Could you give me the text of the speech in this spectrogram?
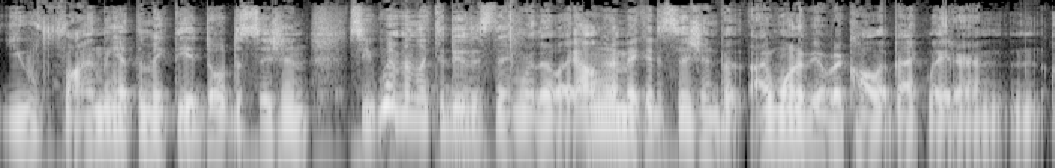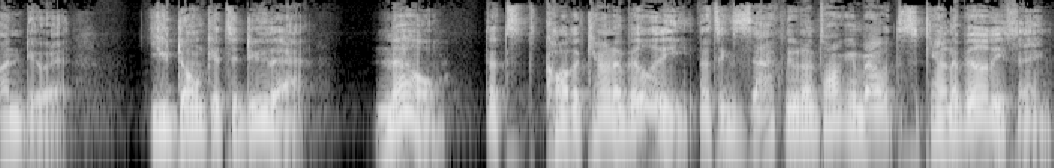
You finally have to make the adult decision. See, women like to do this thing where they're like, I'm going to make a decision, but I want to be able to call it back later and, and undo it. You don't get to do that. No, That's called accountability. That's exactly what I'm talking about with this accountability thing.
